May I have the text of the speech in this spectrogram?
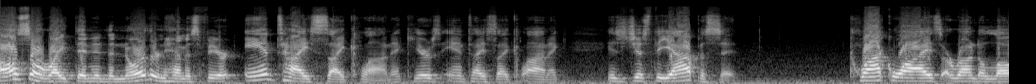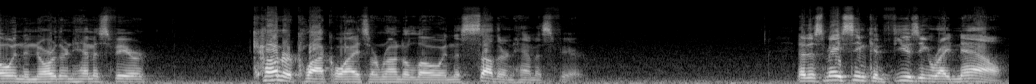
Also, right then in the northern hemisphere, anticyclonic, here's anticyclonic, is just the opposite. Clockwise around a low in the northern hemisphere, counterclockwise around a low in the southern hemisphere. Now, this may seem confusing right now,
